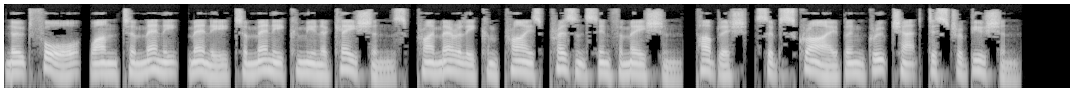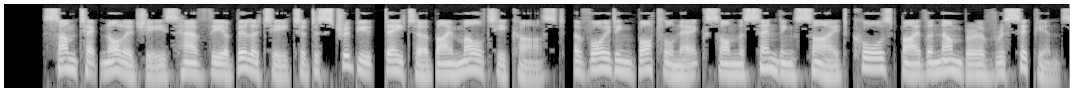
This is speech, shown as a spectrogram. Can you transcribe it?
Note 4, one-to-many, many-to-many communications primarily comprise presence information, publish, subscribe and group chat distribution. Some technologies have the ability to distribute data by multicast, avoiding bottlenecks on the sending side caused by the number of recipients.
